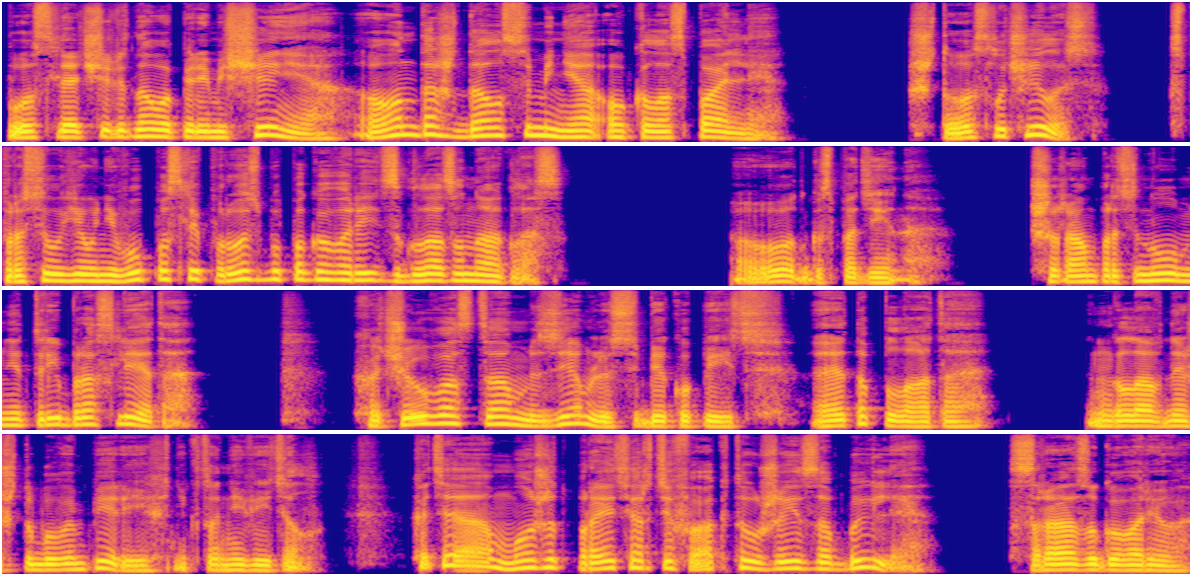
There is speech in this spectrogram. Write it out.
После очередного перемещения он дождался меня около спальни. «Что случилось?» – спросил я у него после просьбы поговорить с глазу на глаз. «Вот, господин». Шрам протянул мне три браслета. «Хочу у вас там землю себе купить. Это плата. Главное, чтобы в Империи их никто не видел. Хотя, может, про эти артефакты уже и забыли. «Сразу говорю,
